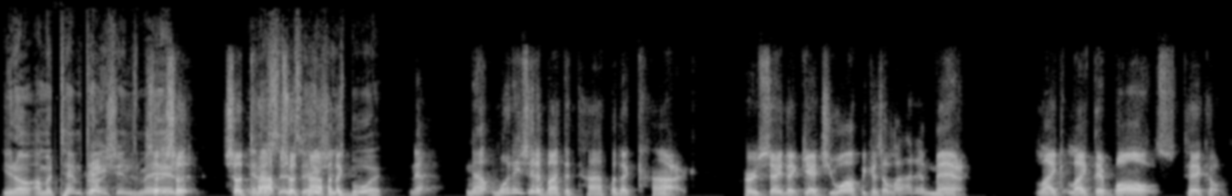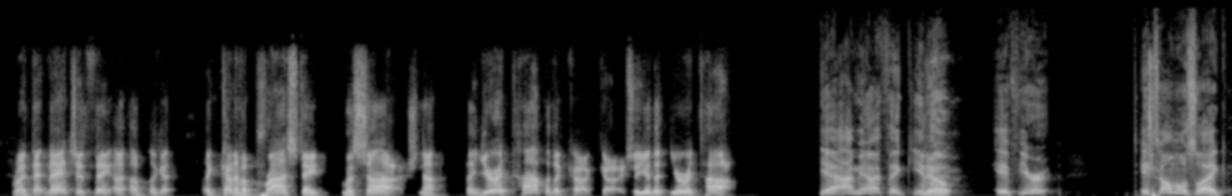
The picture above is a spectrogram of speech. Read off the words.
You know, I'm a temptations man So, so, so top, so top of the boy. now, now, what is it about the top of the cock per se that gets you off? Because a lot of men like like their balls tickled, right? That that's a thing, a, a- like a like kind of a prostate massage. Now, now you're a top of the cock guy, so you're the you're a top. Yeah, I mean, I think you know, if you're, it's almost like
